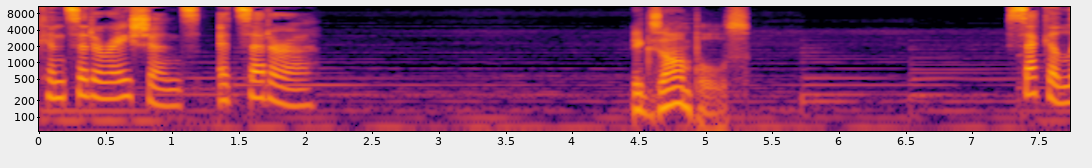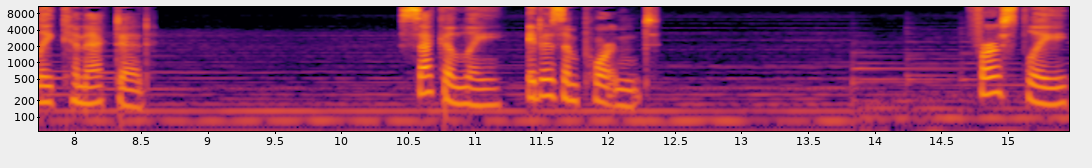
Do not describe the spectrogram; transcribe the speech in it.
considerations, etc. Examples Secondly, connected. Secondly, it is important. Firstly,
